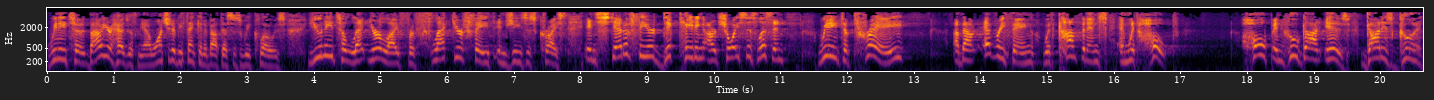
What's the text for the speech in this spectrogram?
We need to bow your heads with me. I want you to be thinking about this as we close. You need to let your life reflect your faith in Jesus Christ. Instead of fear dictating our choices, listen, we need to pray about everything with confidence and with hope. Hope in who God is. God is good.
